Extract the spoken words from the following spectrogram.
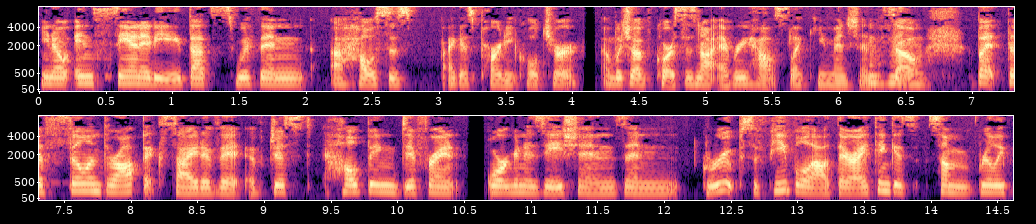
you know, insanity that's within a house's, I guess, party culture, which of course is not every house, like you mentioned. So, mm-hmm. but the philanthropic side of it, of just helping different organizations and groups of people out there, I think is some really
